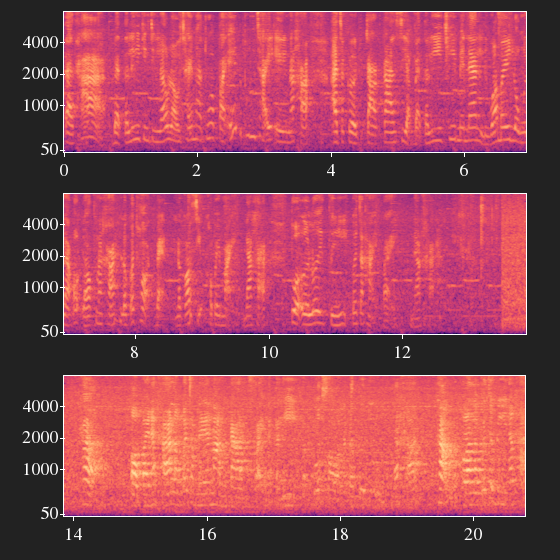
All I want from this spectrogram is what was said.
แต่ถ้าแบตเตอรี่จริง ๆ แล้วเราใช้มาทั่วไปเอ๊ะเพิ่งใช้เองนะคะ อาจจะเกิดจากการเสียบแบตเตอรี่ที่ไม่แน่น หรือว่าไม่ลงแล้วล็อกนะคะ แล้วก็ถอดแบตแล้วก็เสียบเข้าไปใหม่นะคะ ตัวเออร์เลอร์ตัวนี้ก็จะหายไปนะคะ ต่อไปนะคะ เราก็จะม่แนะนำการใส่แบตเตอรี่กับตัวซอนแล้วก็ตัวดิวนะคะค่ะอุปกรณ์เราก็จะมีนะคะ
